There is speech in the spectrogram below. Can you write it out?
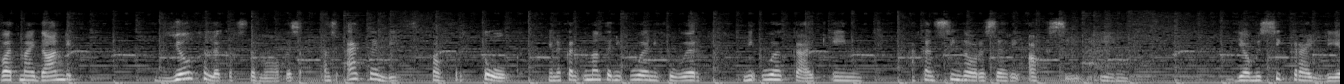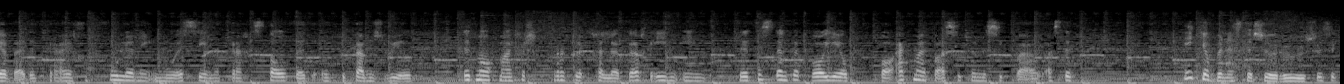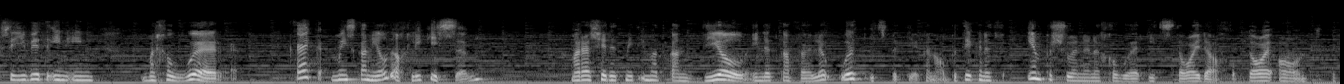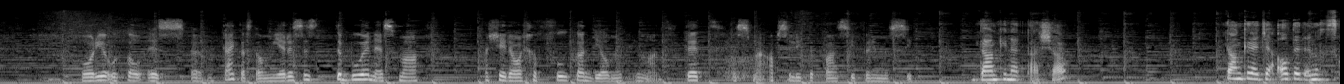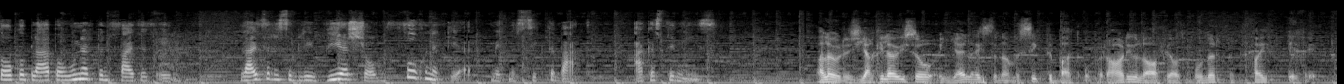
wat my dan die heel gelukkigste maak is as ek 'n lied kan vertolk en ek kan iemand in die oë en die gehoor in die oë kyk en ek kan sien daar is 'n reaksie en jou musiek kry lewe, dit kry 'n gevoel en 'n emosie en dit kry gestalte, it becomes real. Dit maak my verskriklik gelukkig en en dit is dink ek waar jy op waar ek my passie vir musiek bou. As dit net jou binneste so roer, soos ek sê, jy weet en en my gehoor kyk, mense kan heeldag liedjies sing, Maar as jy dit met iemand kan deel en dit kan vir hulle ook iets beteken, al beteken dit vir een persoon in 'n gehoor iets daai dag of daai aand waar jy ook al is, um, kyk as daar meer is is te bonus, maar as jy daai gevoel kan deel met iemand. Dit is my absolute passie vir die musiek. Dankie Natasha. Dankie dat jy altyd ingeskakel bly op 100.5 FM. Luister asseblief weer som volgende keer met musiekdebat. Ek is Denise. Hallo, dis Jackie Lou hierso en jy luister na Musiekdebat op Radio Laveld 100.5 FM.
